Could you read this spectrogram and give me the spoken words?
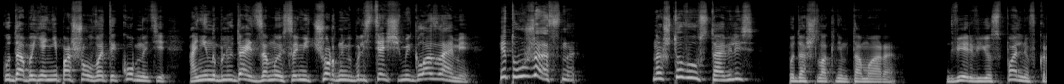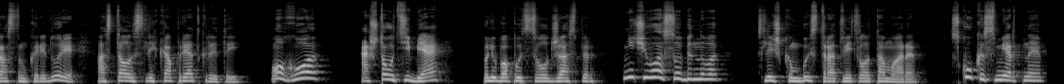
«Куда бы я ни пошел в этой комнате, они наблюдают за мной своими черными блестящими глазами. Это ужасно!» «На что вы уставились?» — подошла к ним Тамара. Дверь в ее спальню в красном коридоре осталась слегка приоткрытой. «Ого! А что у тебя?» — полюбопытствовал Джаспер. «Ничего особенного», — слишком быстро ответила Тамара. «Скука смертная».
